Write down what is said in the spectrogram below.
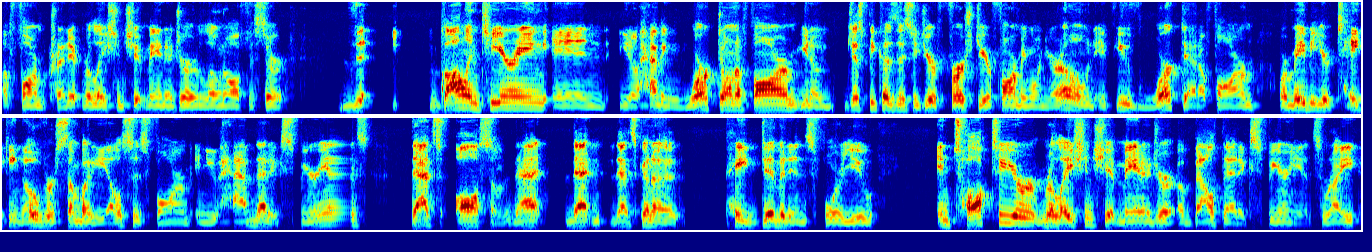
a farm credit relationship manager or loan officer the volunteering and you know having worked on a farm you know just because this is your first year farming on your own if you've worked at a farm or maybe you're taking over somebody else's farm and you have that experience that's awesome. That that that's going to pay dividends for you. And talk to your relationship manager about that experience right?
